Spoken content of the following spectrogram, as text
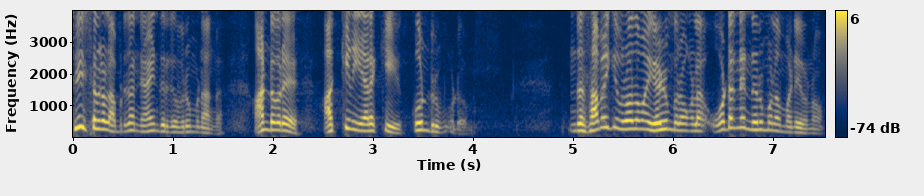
சீஷர்கள் அப்படிதான் நியாயம் தீர்க்க விரும்பினாங்க. ஆண்டவரே அக்கினி இறக்கி கொன்று போடும். இந்த சபைக்கு விரோதமாக எழும்புறவங்கள உடனே நிர்மூலம் பண்ணிடணும்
